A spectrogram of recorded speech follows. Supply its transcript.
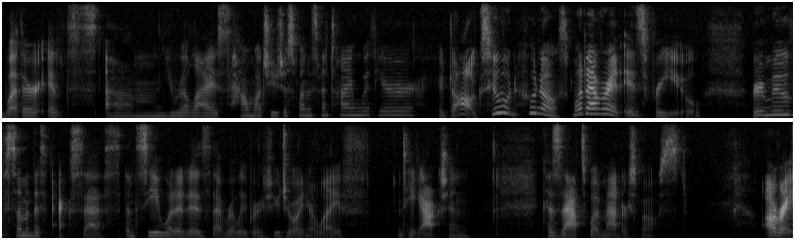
whether it's um, you realize how much you just want to spend time with your your dogs. Who who knows? Whatever it is for you, remove some of this excess and see what it is that really brings you joy in your life, and take action, because that's what matters most. All right,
